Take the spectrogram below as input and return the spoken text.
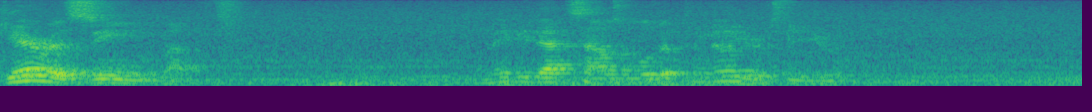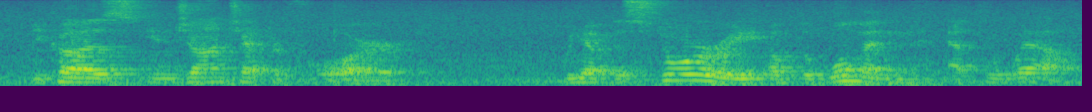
Gerizim. Maybe that sounds a little bit familiar to you. Because in John chapter 4, we have the story of the woman at the well.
